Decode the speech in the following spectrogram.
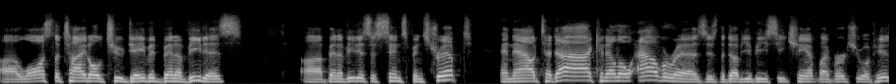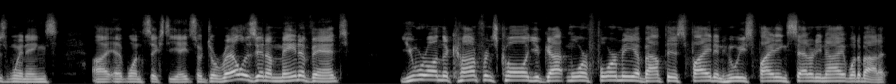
Uh, lost the title to David Benavidez. Uh, Benavidez has since been stripped. And now, ta-da, Canelo Alvarez is the WBC champ by virtue of his winnings uh, at 168. So Dirrell is in a main event. You were on the conference call. You've got more for me about this fight and who he's fighting Saturday night. What about it?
